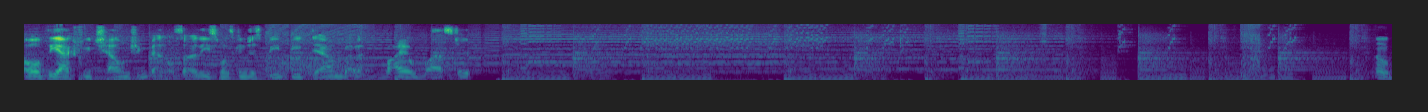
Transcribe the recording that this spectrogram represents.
all of the actually challenging battles are. These ones can just be beat down by a Bio Blaster. Oh,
